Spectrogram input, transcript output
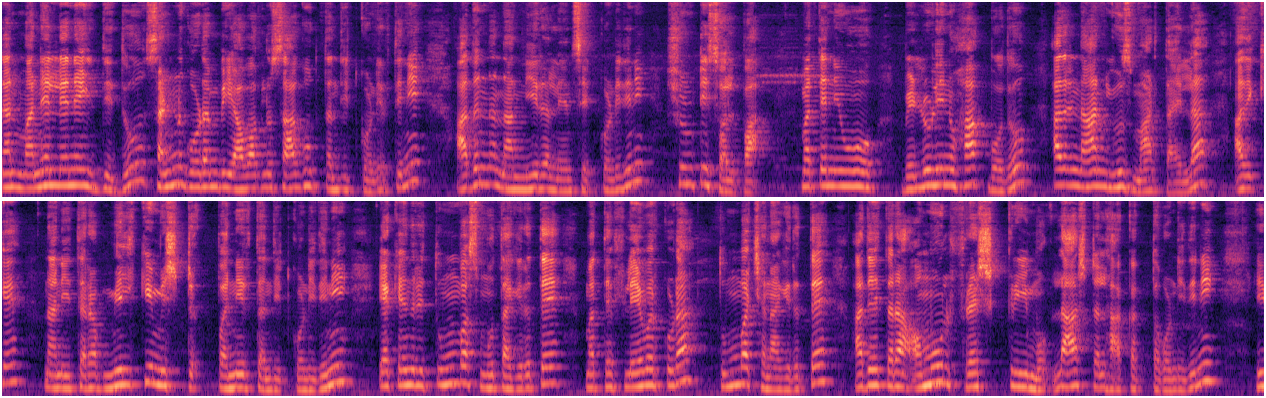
ನಾನು ಮನೆಯಲ್ಲೇ ಇದ್ದಿದ್ದು ಸಣ್ಣ ಗೋಡಂಬಿ ಯಾವಾಗಲೂ ಸಾಗುಗೆ ತಂದಿಟ್ಕೊಂಡಿರ್ತೀನಿ. ಅದನ್ನು ನಾನು ನೀರಲ್ಲಿ ನೆನೆಸಿಟ್ಕೊಂಡಿದ್ದೀನಿ, ಶುಂಠಿ ಸ್ವಲ್ಪ. ಮತ್ತು ನೀವು ಬೆಳ್ಳುಳ್ಳಿನೂ ಹಾಕ್ಬೋದು, ಆದರೆ ನಾನು ಯೂಸ್ ಮಾಡ್ತಾ ಇಲ್ಲ. ಅದಕ್ಕೆ ನಾನು ಈ ಥರ ಮಿಲ್ಕಿ ಮಿಸ್ಟ್ ಪನ್ನೀರ್ ತಂದಿಟ್ಕೊಂಡಿದ್ದೀನಿ. ಯಾಕೆಂದರೆ ತುಂಬ ಸ್ಮೂತಾಗಿರುತ್ತೆ ಮತ್ತು ಫ್ಲೇವರ್ ಕೂಡ ತುಂಬ ಚೆನ್ನಾಗಿರುತ್ತೆ. ಅದೇ ಥರ ಅಮೂಲ್ ಫ್ರೆಶ್ ಕ್ರೀಮು ಲಾಸ್ಟಲ್ಲಿ ಹಾಕಕ್ಕೆ ತೊಗೊಂಡಿದ್ದೀನಿ. ಈ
